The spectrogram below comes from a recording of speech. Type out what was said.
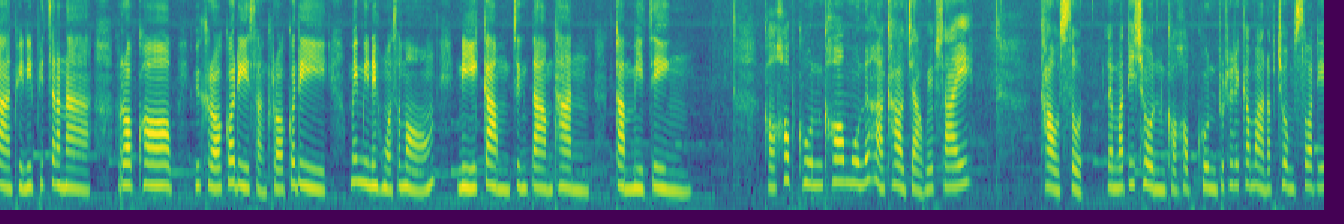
การพินิจพิจารณา รอบคอบ วิเคราะห์ก็ดีสังเคราะห์ก็ดี ไม่มีในหัวสมอง หนีกรรมจึงตามทัน กรรมมีจริง ขอขอบคุณข้อมูลเนื้อหาข่าวจากเว็บไซต์ ข่าวสดและมติชนขอขอบคุณทุกท่านที่เข้ามารับชมสวัสดี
